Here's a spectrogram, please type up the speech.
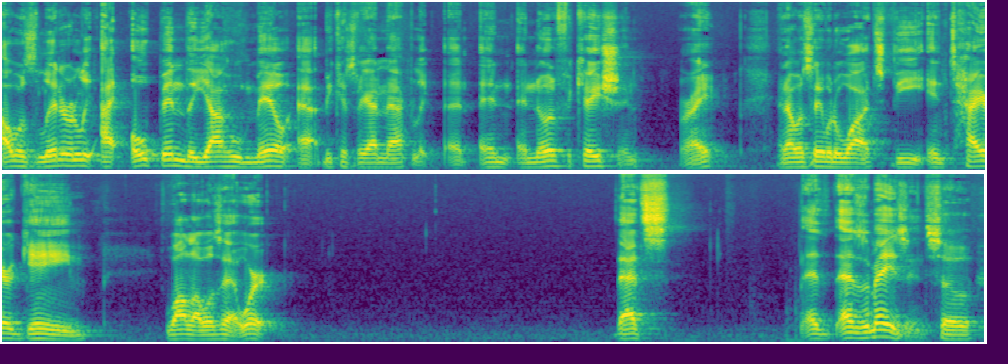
I was literally I opened the Yahoo Mail app because I got an app an, a notification, right? and I was able to watch the entire game while I was at work. That's that's amazing. So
